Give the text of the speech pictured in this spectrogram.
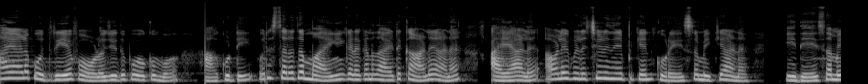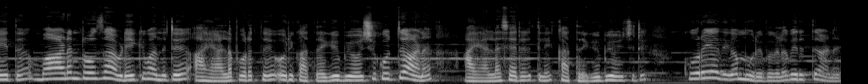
അയാൾ പുത്രിയെ ഫോളോ ചെയ്ത് പോകുമ്പോൾ ആ കുട്ടി ഒരു സ്ഥലത്ത് മയങ്ങി കിടക്കുന്നതായിട്ട് കാണുകയാണ്. അയാൾ അവളെ വിളിച്ചെഴുന്നേൽപ്പിക്കാൻ കുറേ ശ്രമിക്കുകയാണ്. ഇതേ സമയത്ത് വാർഡൻ റോസ് അവിടേക്ക് വന്നിട്ട് അയാളുടെ പുറത്ത് ഒരു കത്രിക ഉപയോഗിച്ച് കുത്തുകയാണ്. അയാളുടെ ശരീരത്തിലെ കത്രിക ഉപയോഗിച്ചിട്ട് കുറേയധികം മുറിവുകൾ വരുത്തുകയാണ്.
